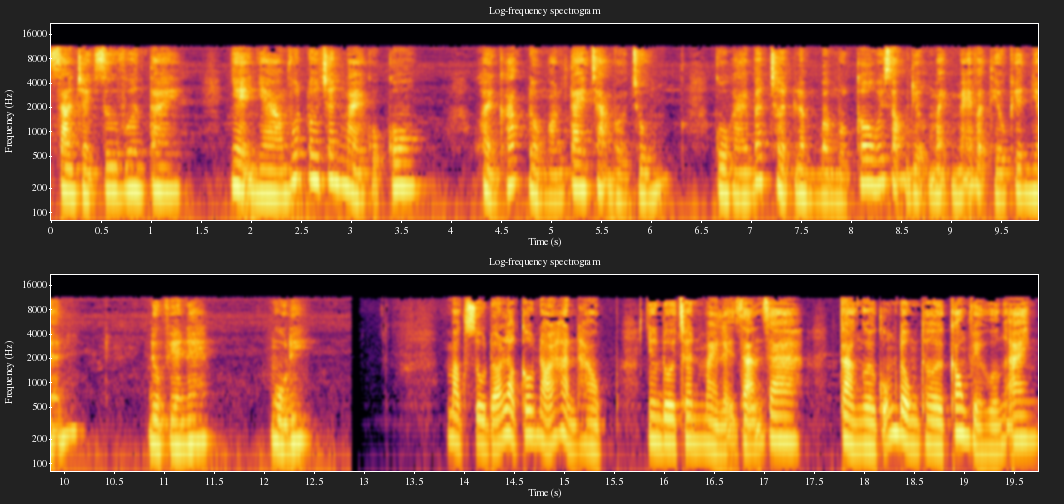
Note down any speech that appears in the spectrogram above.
Giang Trạch Dư vươn tay, Nhẹ nhàng vuốt đôi chân mày của cô. Khoảnh khắc đầu ngón tay chạm vào chúng, Cô gái bất chợt lầm bầm một câu Với giọng điệu mạnh mẽ và thiếu kiên nhẫn. Được phiền em, Ngủ đi. Mặc dù đó là câu nói hẳn học, Nhưng đôi chân mày lại giãn ra, Cả người cũng đồng thời cong về hướng anh,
